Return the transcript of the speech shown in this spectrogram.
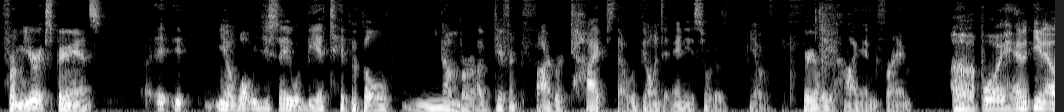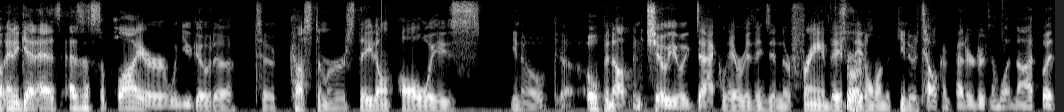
from your experience, it, it, you know, what would you say would be a typical number of different fiber types that would go into any sort of, you know, fairly high end frame? Oh boy, and you know, and again, as as a supplier, when you go to to customers, they don't always you know uh, open up and show you exactly everything's in their frame. They sure. they don't want to you know tell competitors and whatnot, but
